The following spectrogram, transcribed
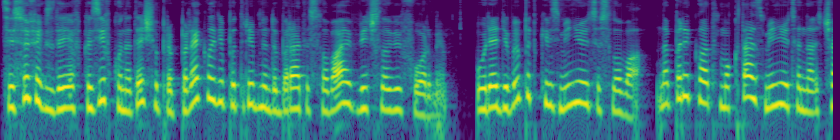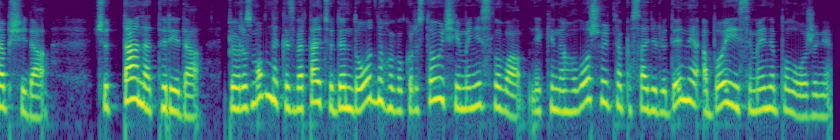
Цей суфікс дає вказівку на те, що при перекладі потрібно добирати слова в вічливій формі. У ряді випадків змінюються слова. Наприклад, мокта змінюється на чапшіда, чутта на тиріда. Співрозмовники звертаються один до одного, використовуючи іменні слова, які наголошують на посаді людини або її сімейне положення.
